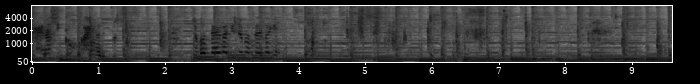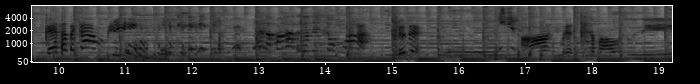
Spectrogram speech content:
Kayak nasi goreng tadi persis. Coba saya lagi, coba saya lagi. Kayak sate kambing. enak mana dengan yang coklat. Dede. ini Ah, ini es krimnya palsu nih.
